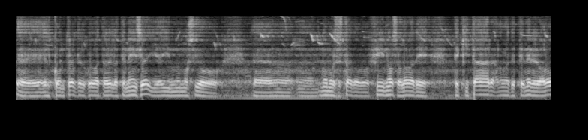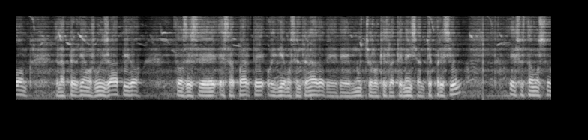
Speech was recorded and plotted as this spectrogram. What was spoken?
eh, el control del juego a través de la tenencia y ahí no hemos sido, no hemos estado finos a la hora de, de quitar, a la hora de tener el balón, la perdíamos muy rápido. Entonces, eh, esa parte hoy día hemos entrenado de, de mucho lo que es la tenencia ante presión. Eso estamos eh,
